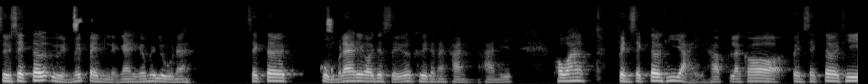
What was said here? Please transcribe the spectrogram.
ซื้อ sector อื่นไม่เป็นหรือไงก็ไม่รู้นะ sectorกลุ่มแรกที่เขาจะซื้อก็คือธนาคารพาณิชย์ เพราะว่าเป็น sector ที่ใหญ่ครับ แล้วก็เป็น sector ที่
